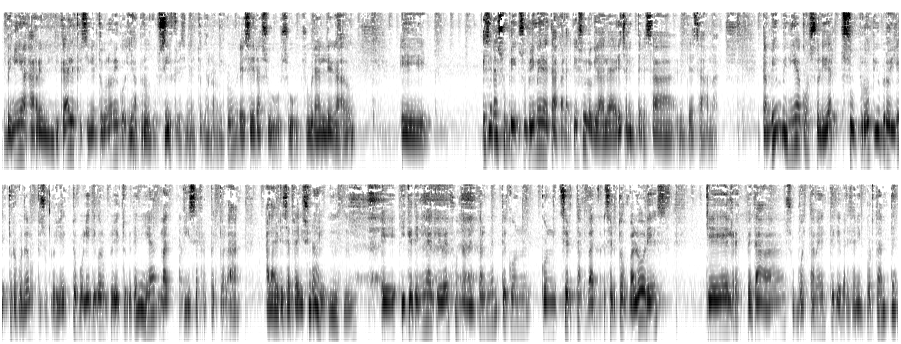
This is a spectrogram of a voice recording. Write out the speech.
Venía a reivindicar el crecimiento económico y a producir crecimiento económico. Ese era su, su, gran legado. Eh, esa era su, su, primera etapa. Eso es lo que a la derecha le interesaba, le interesaba más. También venía a consolidar su propio proyecto. Recordemos que su proyecto político era un proyecto que tenía matices respecto a la, a la derecha tradicional eh, y que tenía que ver fundamentalmente con, con ciertas, ciertos valores que él respetaba supuestamente, que parecían importantes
